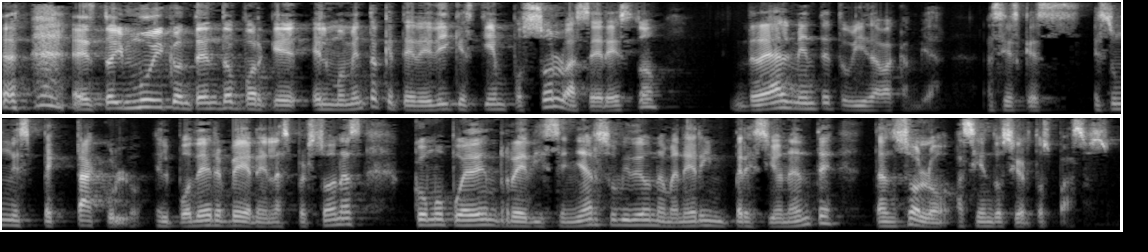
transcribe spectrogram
Estoy muy contento porque el momento que te dediques tiempo solo a hacer esto, realmente tu vida va a cambiar. Así es que es, un espectáculo el poder ver en las personas cómo pueden rediseñar su vida de una manera impresionante tan solo haciendo ciertos pasos.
